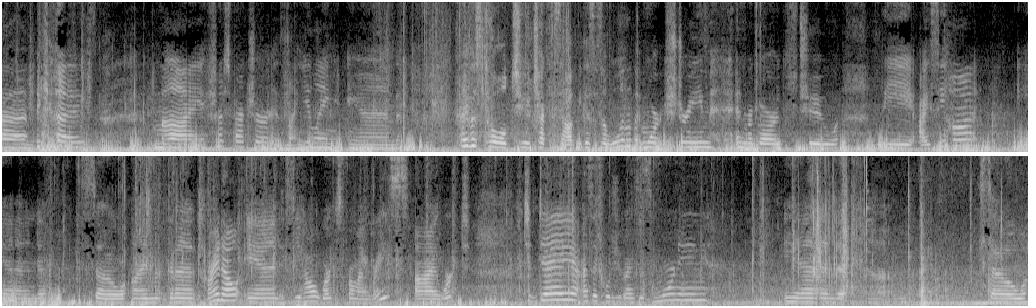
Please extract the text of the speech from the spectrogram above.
um, because my stress fracture is not healing and I was told to check this out because it's a little bit more extreme in regards to the icy hot and so I'm gonna try it out and see how it works for my race. I worked today as I told you guys this morning and um, so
